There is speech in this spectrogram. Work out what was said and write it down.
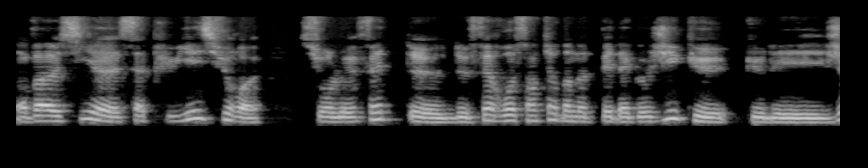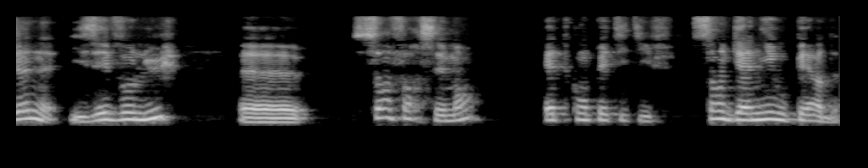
on va aussi s'appuyer sur sur le fait de, faire ressentir dans notre pédagogie que, que les jeunes, ils évoluent sans forcément être compétitifs, sans gagner ou perdre.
